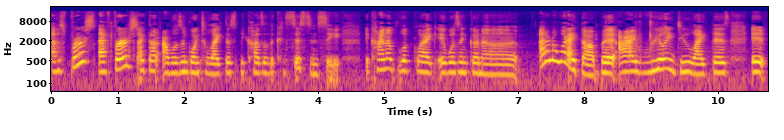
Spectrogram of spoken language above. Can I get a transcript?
at first at first I thought I wasn't going to like this because of the consistency. It kind of looked like it wasn't gonna I don't know what I thought, but I really do like this. It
